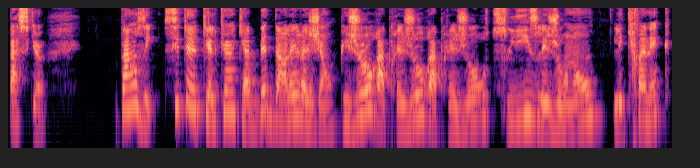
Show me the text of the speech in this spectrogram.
parce que Pensez, si tu es quelqu'un qui habite dans les régions, puis jour après jour après jour, tu lises les journaux, les chroniques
